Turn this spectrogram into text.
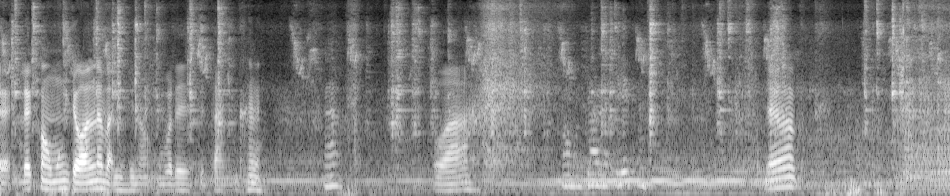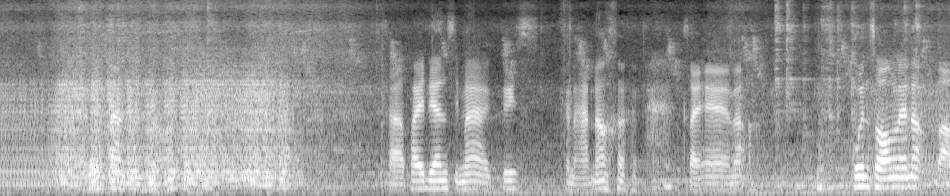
เอ่อเหลือเหลือกล้องวงจรแล้วบัดนี้พี่น้องบริติดตั้งนะว้าห้องเจ้าหน้าที่แล้วครับตั้งเนาะขาไฟเดือนสิมาคือขนาดเนาะใส่แอร์เนาะคูณสองเลยเนาะเปล่า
